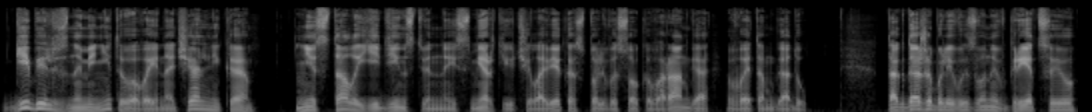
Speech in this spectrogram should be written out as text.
Гибель знаменитого военачальника не стала единственной смертью человека столь высокого ранга в этом году. Тогда же были вызваны в Грецию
